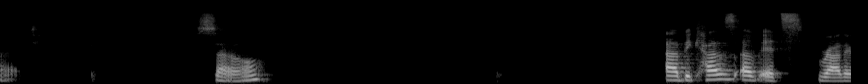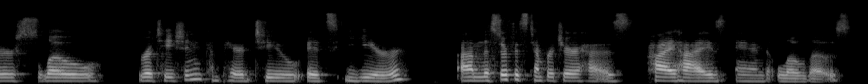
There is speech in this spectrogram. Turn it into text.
All right. So uh, because of its rather slow rotation compared to its year, um, the surface temperature has high highs and low lows.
